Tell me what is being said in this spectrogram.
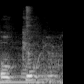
Okay.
